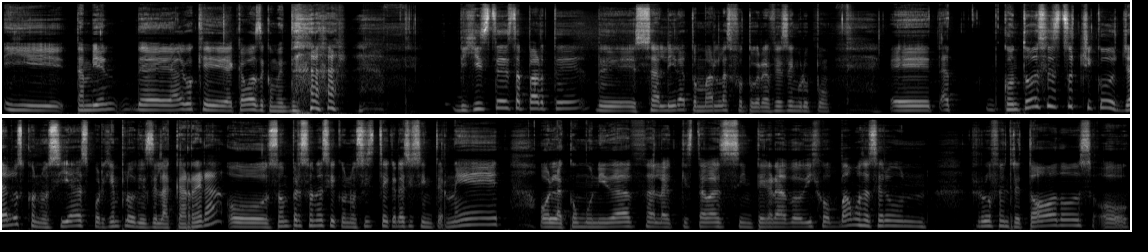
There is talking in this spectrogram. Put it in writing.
Y también de algo que acabas de comentar. Dijiste esta parte de salir a tomar las fotografías en grupo. Eh, ¿Con todos estos chicos ya los conocías, por ejemplo, desde la carrera? ¿O son personas que conociste gracias a internet? ¿O la comunidad a la que estabas integrado dijo, vamos a hacer un roof entre todos? ¿O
